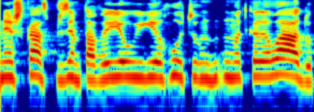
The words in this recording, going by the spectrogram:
neste caso, por exemplo, estava eu e a Ruth, um, uma de cada lado.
